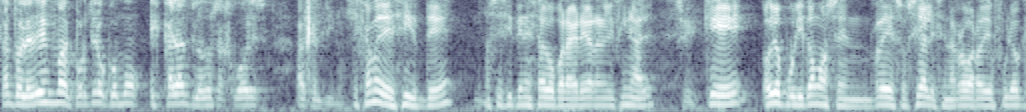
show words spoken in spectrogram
tanto Ledesma, el portero, como Escalante, los dos jugadores argentinos. Déjame decirte, no sé si tenés algo para agregar en el final, Sí. que hoy lo publicamos en redes sociales, en arroba Radio OK,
